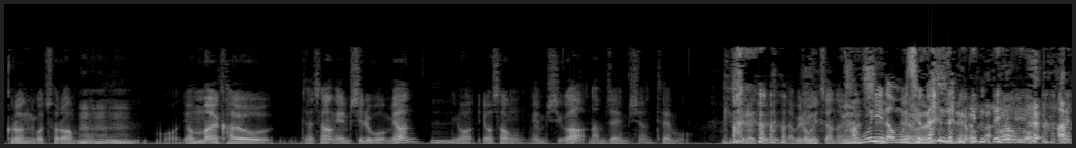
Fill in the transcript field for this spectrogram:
그런 것처럼 뭐, 음, 음, 음. 뭐 연말 가요 대상 MC를 보면 음. 여, 여성 MC가 남자 MC한테 뭐 키스를 해줘야 된다. 이런 거 있잖아요. 가분이 너무 주관적인데. 그런 거. 아니,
